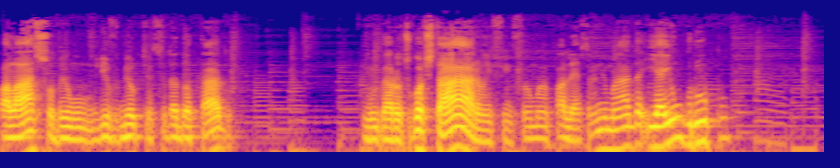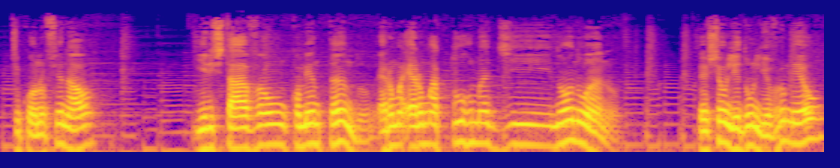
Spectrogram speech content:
falar sobre um livro meu que tinha sido adotado. E os garotos gostaram, enfim, foi uma palestra animada. E aí um grupo ficou no final e eles estavam comentando. Era uma, era uma turma de nono ano. Eles tinham lido um livro meu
